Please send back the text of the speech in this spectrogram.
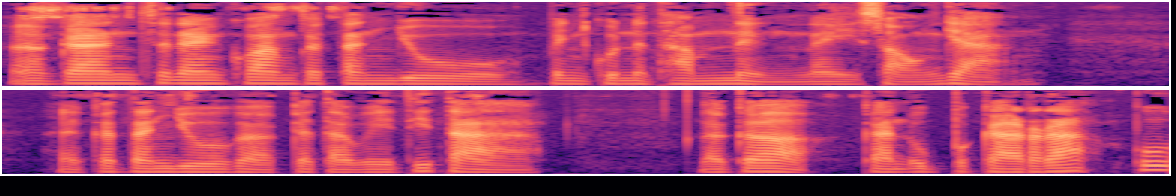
เอ่อการแสดงความกตัญญูเป็นคุณธรรมหนึ่งในสองอย่างเอ่อกตัญญูกับกตเวทิตา แล้วก็การอุปการะผู้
